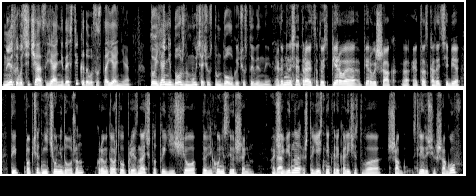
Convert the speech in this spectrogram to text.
Но если вот сейчас я не достиг этого состояния, то я не должен мучить себя чувством долга, чувством вины. Это мне начинает нравиться. То есть первое, первый шаг э, – это сказать себе, ты вообще-то ничего не должен, кроме того, чтобы признать, что ты еще далеко не совершенен. Очевидно, да. что есть некоторое количество шаг... следующих шагов,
